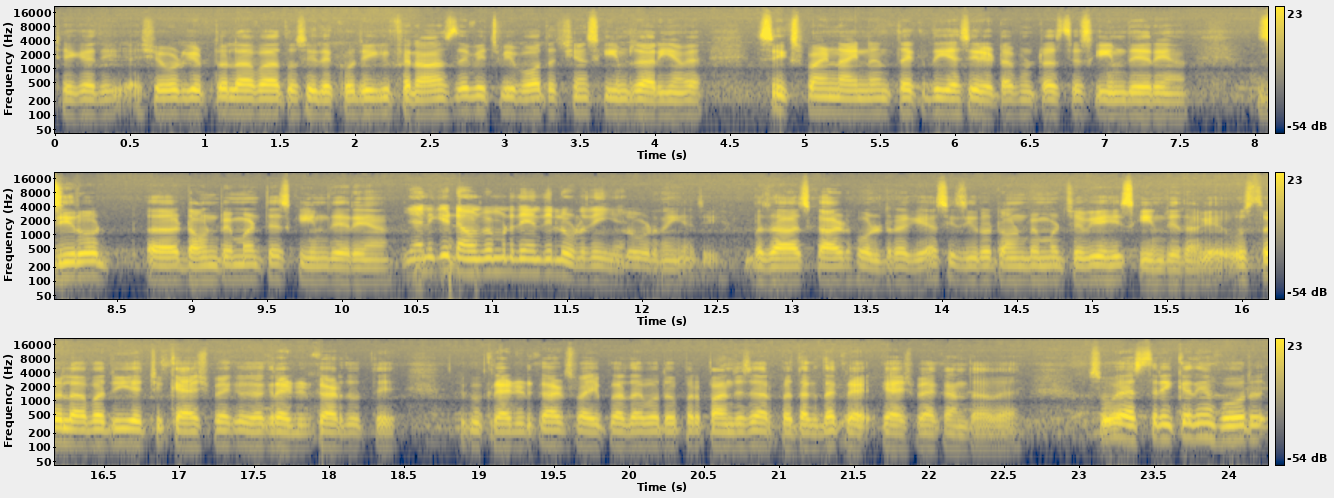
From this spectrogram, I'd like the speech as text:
ਠੀਕ ਹੈ ਜੀ? ਅਸ਼ੋਰਡ ਗਿਫਟ ਤੋਂ ਇਲਾਵਾ ਤੁਸੀਂ ਦੇਖੋ ਜੀ ਕਿ ਫਾਈਨਾਂਸ ਦੇ ਵਿੱਚ ਵੀ ਬਹੁਤ ਅੱਛੀਆਂ ਸਕੀਮਸ ਆ ਰਹੀਆਂ ਵਾ। 6.99 ਤੱਕ ਦੀ ਅਸੀਂ ਰੇਟ ਆਫ ਇੰਟਰਸਟ ਤੇ ਸਕੀਮ ਦੇ ਰਹੇ ਹਾਂ। ਜ਼ੀਰੋ ਡਾਊਨ ਪੇਮੈਂਟ ਤੇ ਸਕੀਮ ਦੇ ਰਹੇ ਹਾਂ। ਯਾਨੀ ਕਿ ਡਾਊਨ ਪੇਮੈਂਟ ਦੇਣ ਦੀ ਲੋੜ ਨਹੀਂ ਹੈ। ਲੋੜ ਨਹੀਂ ਹੈ ਜੀ। ਬਜਾਜ ਕਾਰਡ ਹੋਲਡਰ ਹੈਗੇ ਅਸੀਂ ਜ਼ੀਰੋ ਡਾਊਨ ਪੇਮੈਂਟ 'ਚ ਵੀ ਇਹੀ ਸਕੀਮ ਦੇ ਦਾਂਗੇ। ਉਸ ਤੋਂ ਇਲਾਵਾ ਜੀ ਇਹ 'ਚ ਕੈਸ਼ਬੈਕ ਹੈਗਾ ਕ੍ਰੈਡਿਟ ਕਾਰਡ ਦੇ ਉੱਤੇ। ਜੇ ਕੋਈ ਕ੍ਰੈਡਿਟ ਕਾਰਡ ਸਵਾਈਪ ਕਰਦਾ ਉਹਦੇ ਉੱਪਰ 5000 ਰੁਪਏ ਤੱਕ ਦਾ ਕੈਸ਼ਬੈਕ ਆਂਦਾ ਵਾ। ਸੋ ਇਸ ਤਰੀਕੇ ਦੀਆਂ ਹੋਰ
